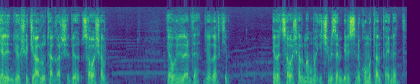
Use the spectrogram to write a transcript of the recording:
Gelin diyor şu Calut'a karşı diyor savaşalım. Yahudiler de diyorlar ki evet savaşalım ama içimizden birisini komutan tayin et.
